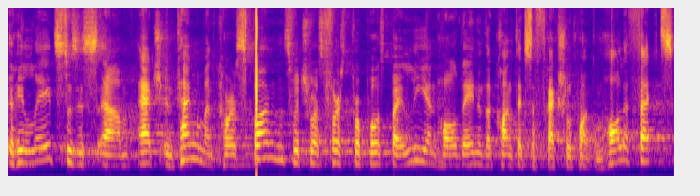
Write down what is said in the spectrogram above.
it relates to this um, edge entanglement correspondence, which was first proposed by Li and Haldane in the context of fractional quantum Hall effects.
